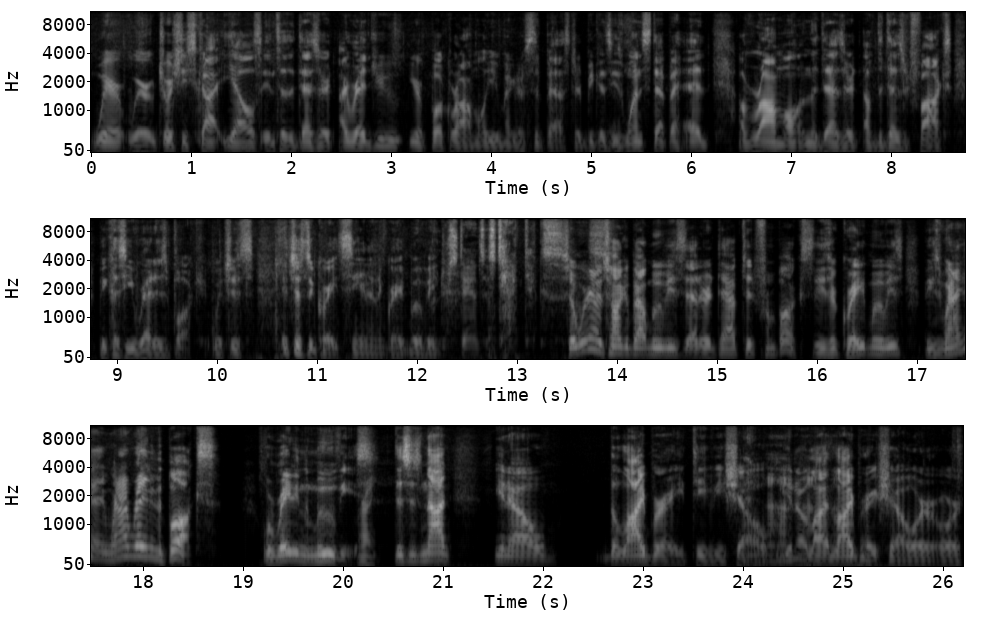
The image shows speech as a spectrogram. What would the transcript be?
where where George C. Scott yells into the desert. I read you your book, Rommel, you magnificent bastard, because he's one step ahead of Rommel in the desert of the Desert Fox because he read his book, which is it's just a great scene and a great movie. Understands his tactics. So we're going to talk about movies that are adapted from books. These are great movies because we're not gonna- we're not rating the books. We're rating the movies. Right. This is not, you know, the library TV show, you know, li- library show or or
